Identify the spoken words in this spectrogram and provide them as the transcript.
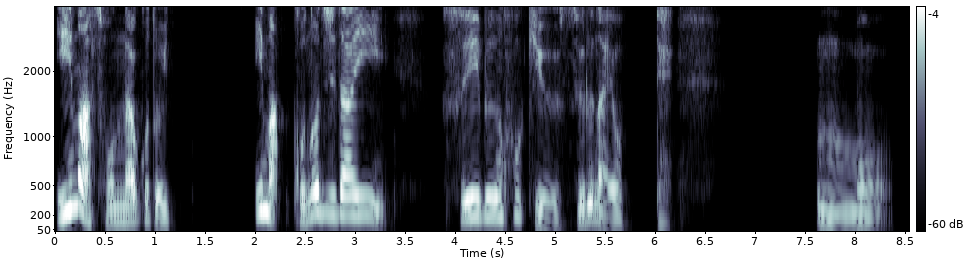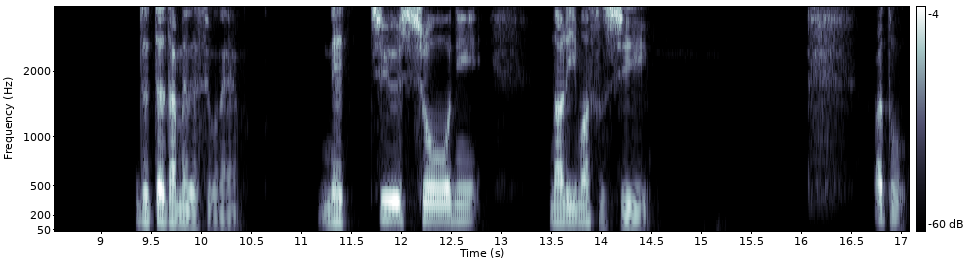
今そんなこと今この時代水分補給するなよって、うん、もう絶対ダメですよね。熱中症になりますし、あと、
